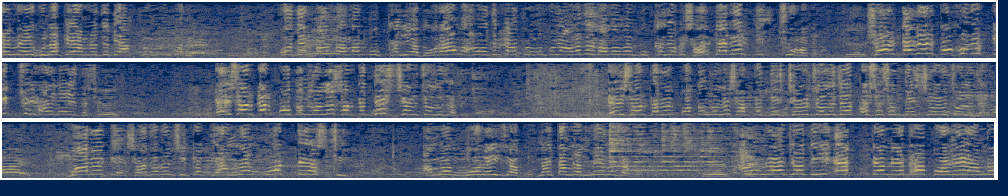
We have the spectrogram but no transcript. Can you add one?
এই মেয়েগুলোকে আমরা যদি আক্রমণ করি ওদের বাবা আমার বুক খালি হবে ওরা আমাদেরকে আক্রমণ করলে আমাদের বাবা আমার বুক খালি হবে সরকারের কিচ্ছু হবে না। সরকারের কখনো কিচ্ছুই হয় না দেশে। এই সরকার পতন হলে সরকার দেশ ছেড়ে চলে যাবে। এই সরকারের পতন হলে সরকার দেশ ছেড়ে চলে যায় প্রশাসন দেশ ছেড়ে চলে যায়। মরে কে? সাধারণ শিক্ষার্থী আমরা মরতে আসছি। আমরা মরেই যাব নয়তো আমরা মেরে যাব। আমরা যদি একটা মেধা পড়ে আমরা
